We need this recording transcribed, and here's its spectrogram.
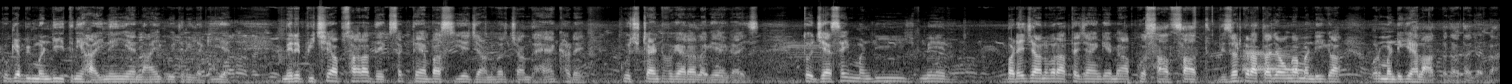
क्योंकि अभी मंडी इतनी हाई नहीं है, ना ही कोई इतनी लगी है। मेरे पीछे आप सारा देख सकते हैं, बस ये जानवर चंद हैं खड़े, कुछ टेंट वगैरह लगे हैं गाइस तो जैसे ही मंडी में बड़े जानवर आते जाएँगे, मैं आपको साथ साथ विज़िट कराता जाऊँगा मंडी का, और मंडी के हालात बताता जाऊँगा।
